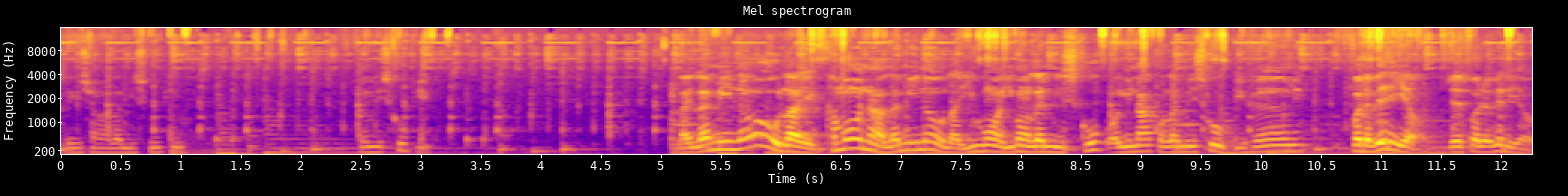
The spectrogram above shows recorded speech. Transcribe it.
So you trying to let me scoop you? Let me scoop you. Like, let me know. Like, come on now. Let me know. Like, you want you gonna let me scoop or you not gonna let me scoop? You feel me? For the video, just for the video.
